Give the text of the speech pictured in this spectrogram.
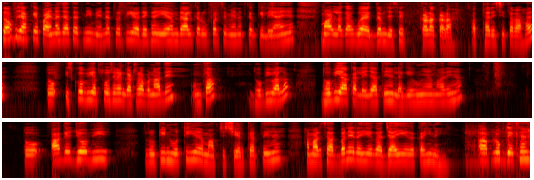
सब जाके पहना जाता है, इतनी मेहनत होती है। और देखें, ये हम डालकर ऊपर से मेहनत करके ले आए हैं। मार लगा हुआ एकदम जैसे कड़ा कड़ा पत्थर इसी तरह है। तो इसको भी अब सोच रहे हैं गठरा बना दें उनका, धोबी वाला। धोबी आकर ले जाते हैं, लगे हुए हैं हमारे यहाँ। तो आगे जो भी रूटीन होती है, हम आपसे शेयर करते हैं। हमारे साथ बने रहिएगा, जाइएगा कहीं नहीं। आप लोग देखें,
